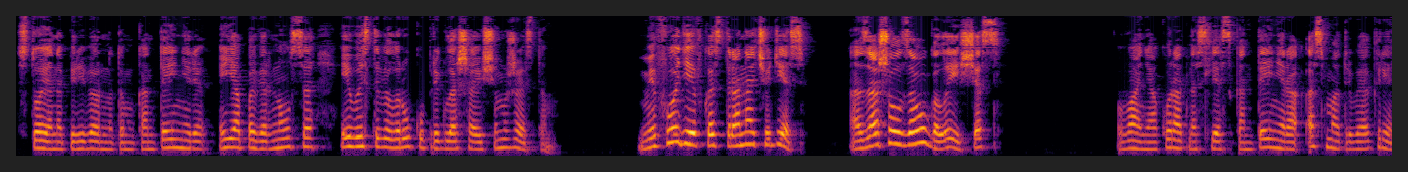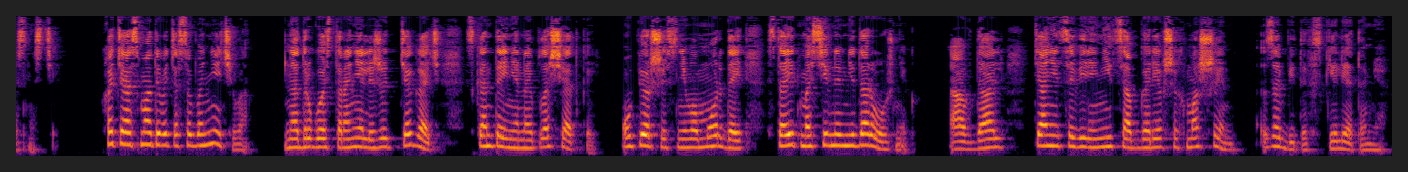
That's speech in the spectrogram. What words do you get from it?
Стоя на перевернутом контейнере, я повернулся и выставил руку приглашающим жестом. «Мефодиевка — страна чудес а зашел за угол и исчез. Ваня аккуратно слез с контейнера, осматривая окрестности. Хотя осматривать особо нечего. На другой стороне лежит тягач с контейнерной площадкой. Упершись с него мордой, стоит массивный внедорожник, а вдаль тянется вереница обгоревших машин, забитых скелетами.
